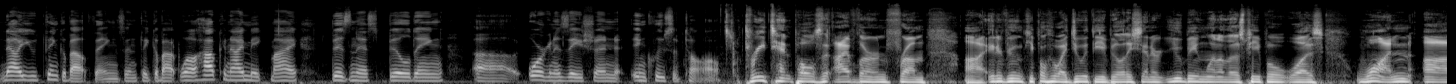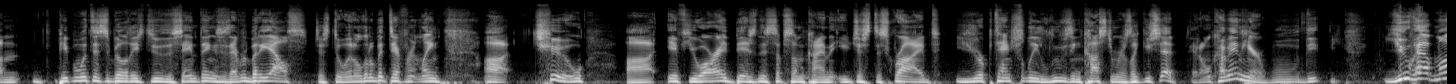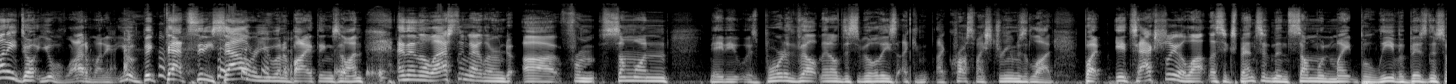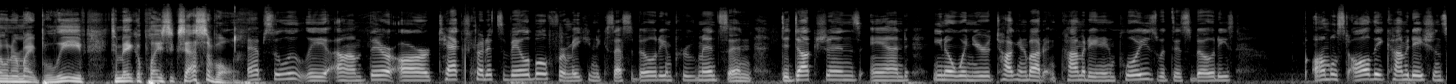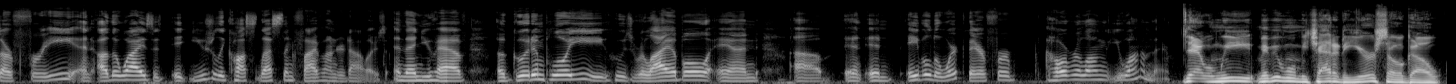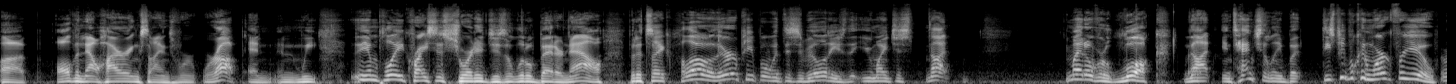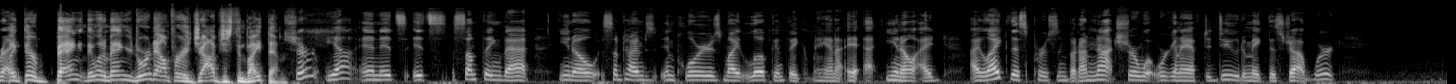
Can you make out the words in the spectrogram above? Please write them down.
now you think about things and think about well, how can I make my business building uh, organization inclusive to all. Three tent poles that I've learned from uh, interviewing people who I do at the Ability Center, you being one of those people, was one, um, people with disabilities do the same things as everybody else, just do it a little bit differently. Uh, two, uh, if you are a business of some kind that you just described, you're potentially losing customers. Like you said, they don't come in here. You have money, don't you? Have a lot of money. You have big fat city salary you want to buy things on. And then the last thing I learned uh, from someone, maybe it was Board of Developmental Disabilities. I can I cross my streams a lot, but it's actually a lot less expensive than someone might believe. A business owner might believe to make a place accessible. Absolutely, um, there are tax credits available for making accessibility improvements and deductions. And you know when you're talking about accommodating employees with disabilities almost all the accommodations are free and otherwise it, it, usually costs less than $500 and then you have a good employee who's reliable and, uh, and, and able to work there for however long you want them there. Yeah when we maybe when we chatted a year or so ago uh, all the now hiring signs were, were up and, and we the employee crisis shortage is a little better now but it's like hello there are people with disabilities that you might just not you might overlook not intentionally but these people can work for you. Right. Like they're bang they want to bang your door down for a job, just invite them. Sure. Yeah, and it's it's something that, you know, sometimes employers might look and think, "Man, I, I you know, I I like this person, but I'm not sure what we're going to have to do to make this job work."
